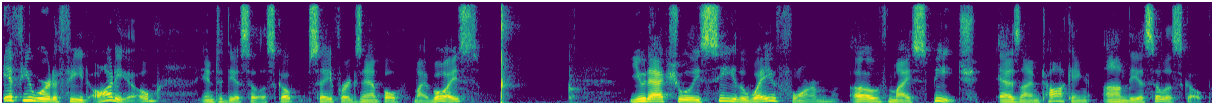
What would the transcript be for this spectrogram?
If you were to feed audio into the oscilloscope, say for example my voice, you'd actually see the waveform of my speech as I'm talking on the oscilloscope.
